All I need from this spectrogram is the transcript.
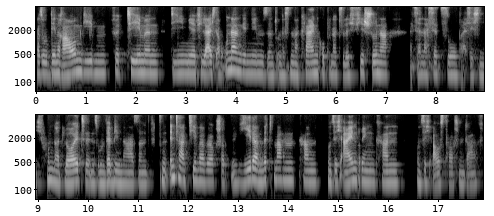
Also den Raum geben für Themen, die mir vielleicht auch unangenehm sind. Und das in einer kleinen Gruppe natürlich viel schöner, als wenn das jetzt so, weiß ich nicht, 100 Leute in so einem Webinar sind. Das ist ein interaktiver Workshop, wo jeder mitmachen kann und sich einbringen kann und sich austauschen darf.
